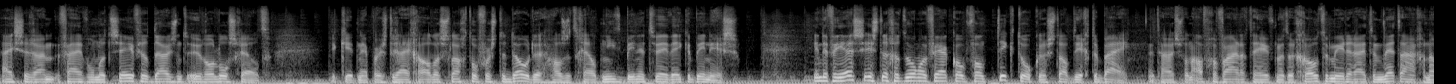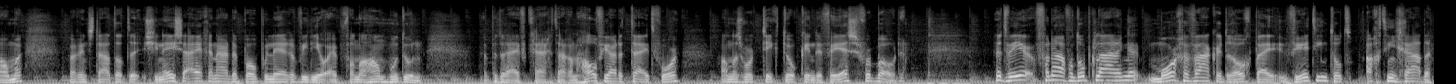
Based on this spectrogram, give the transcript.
eisen ruim 570.000 euro losgeld. De kidnappers dreigen alle slachtoffers te doden als het geld niet binnen twee weken binnen is. In de VS is de gedwongen verkoop van TikTok een stap dichterbij. Het Huis van Afgevaardigden heeft met een grote meerderheid een wet aangenomen... waarin staat dat de Chinese eigenaar de populaire video-app van de hand moet doen. Het bedrijf krijgt daar een half jaar de tijd voor. Anders wordt TikTok in de VS verboden. Het weer, vanavond opklaringen, morgen vaker droog bij 14 tot 18 graden.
